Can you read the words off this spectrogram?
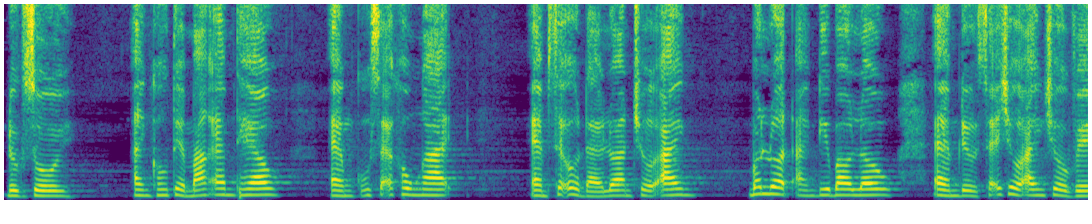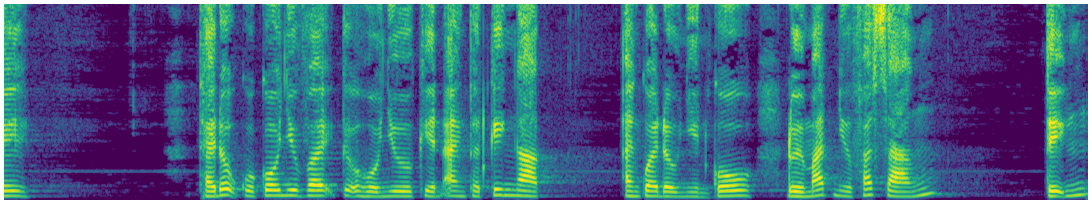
Được rồi, anh không thể mang em theo, em cũng sẽ không ngại. Em sẽ ở Đài Loan chờ anh. Bất luận anh đi bao lâu, em đều sẽ chờ anh trở về. Thái độ của cô như vậy tự hồ như khiến anh thật kinh ngạc. Anh quay đầu nhìn cô, đôi mắt như phát sáng. Tĩnh,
